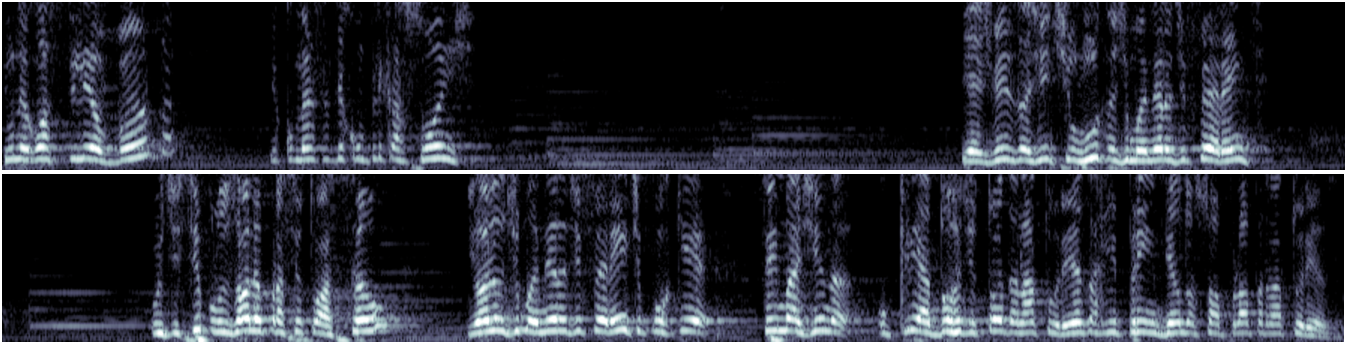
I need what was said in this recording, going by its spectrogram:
E o negócio se levanta e começa a ter complicações. E às vezes a gente luta de maneira diferente. Os discípulos olham para a situação e olham de maneira diferente, porque você imagina o Criador de toda a natureza repreendendo a sua própria natureza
